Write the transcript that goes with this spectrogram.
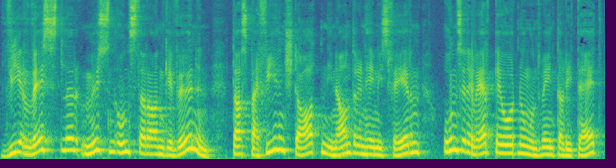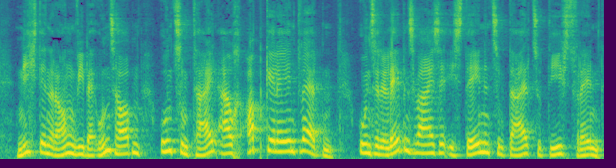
Wir Westler müssen uns daran gewöhnen, dass bei vielen Staaten in anderen Hemisphären unsere Werteordnung und Mentalität nicht den Rang wie bei uns haben und zum Teil auch abgelehnt werden. Unsere Lebensweise ist denen zum Teil zutiefst fremd.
